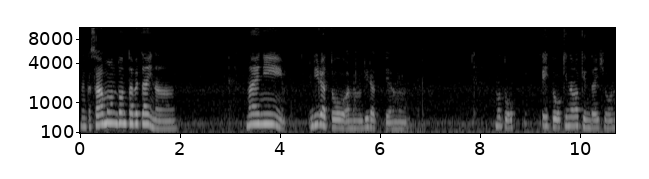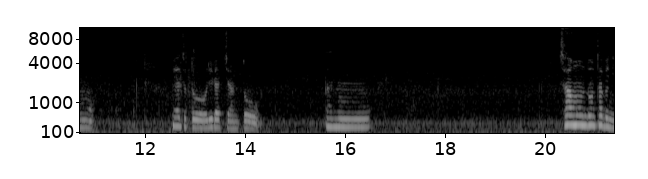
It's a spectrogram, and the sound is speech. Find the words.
なんかサーモン丼食べたいな。前にリラとあのリラってあの元えっと沖縄県代表のやつとリラちゃんとあのーサーモン丼食べに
